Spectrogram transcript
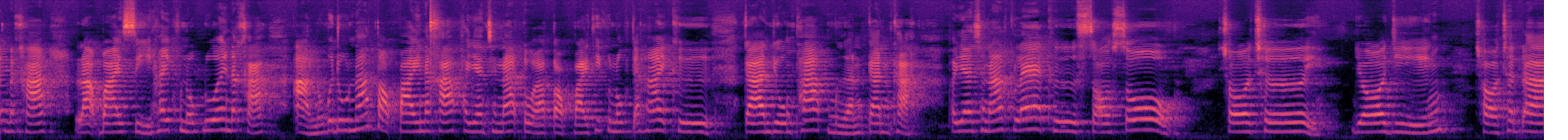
กนะคะ ระบายสีให้คุณนกด้วยนะคะ อ่าหนูมาดูหน้าต่อไปนะคะ พยัญชนะตัวต่อไปที่คุณนกจะให้คือ การโยงภาพเหมือนกันค่ะ พยัญชนะแรกคือซอโซชอเชย ยอหญิง ชอชดา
